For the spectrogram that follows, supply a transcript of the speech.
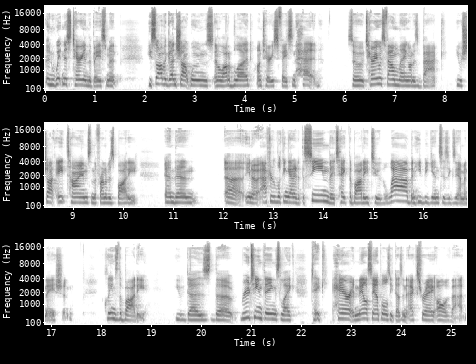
and witnessed Terry in the basement. He saw the gunshot wounds and a lot of blood on Terry's face and head. So Terry was found laying on his back. He was shot eight times in the front of his body. And then, uh, you know, after looking at it at the scene, they take the body to the lab and he begins his examination. Cleans the body. He does the routine things like take hair and nail samples. He does an x ray, all of that.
